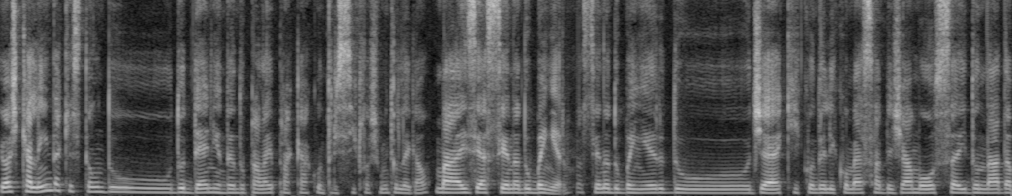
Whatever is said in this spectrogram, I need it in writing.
eu acho que além da questão do, do Danny andando pra lá e pra cá com o triciclo, acho muito legal, mas é a cena do banheiro. A cena do banheiro do Jack, quando ele começa a beijar a moça e do nada a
